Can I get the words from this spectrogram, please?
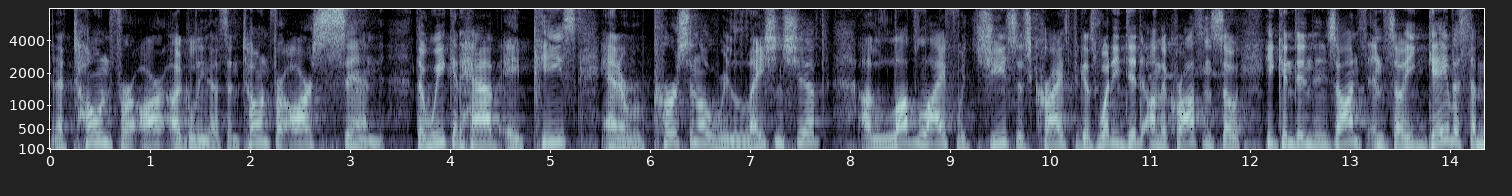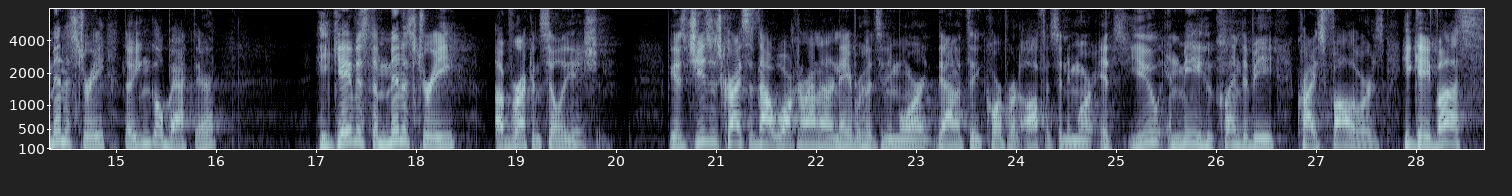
and atoned for our ugliness, atoned for our sin, that we could have a peace and a personal relationship, a love life with Jesus Christ, because what he did on the cross, and so he continues on, and so he gave us the ministry, though you can go back there, he gave us the ministry of reconciliation. Because Jesus Christ is not walking around in our neighborhoods anymore, down at the corporate office anymore. It's you and me who claim to be Christ's followers. He gave us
